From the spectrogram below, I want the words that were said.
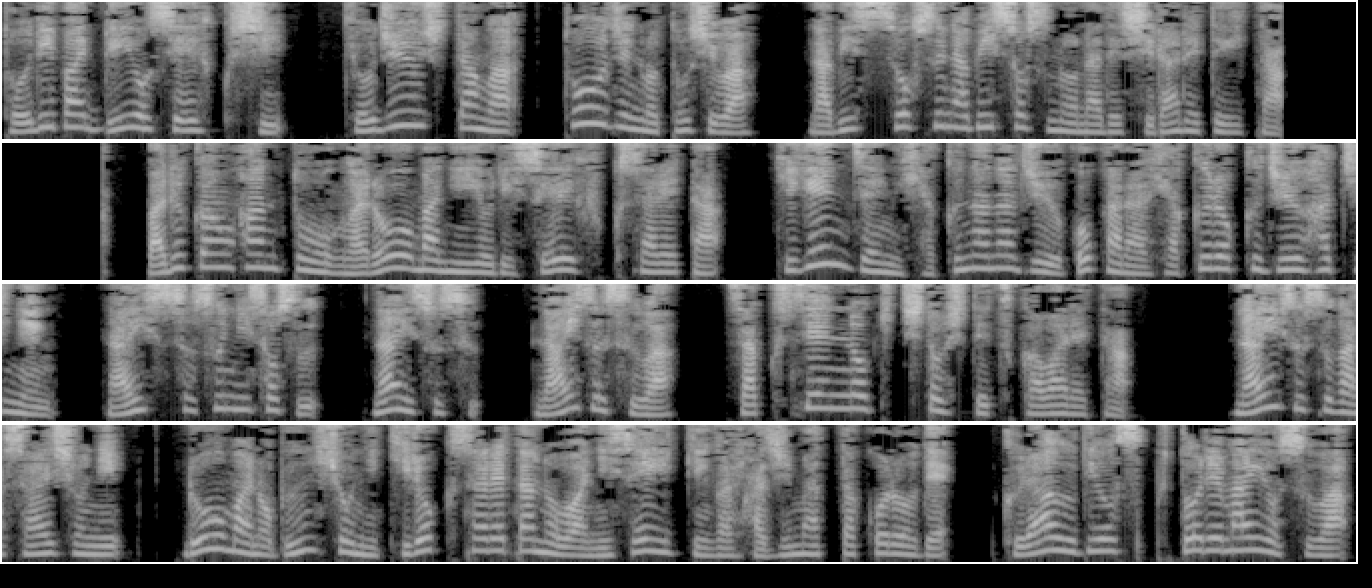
トリバディを征服し、居住したが、当時の都市は、ナビッソス・ナビソスの名で知られていた。バルカン半島がローマにより征服された、紀元前175から168年、ナイッソス・ニソス、ナイスス、ナイズスは、作戦の基地として使われた。ナイススが最初に、ローマの文書に記録されたのは2世紀が始まった頃で、クラウディオス・プトレマイオスは、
